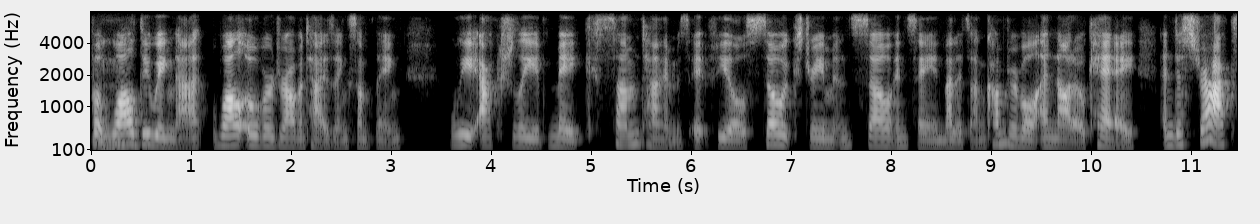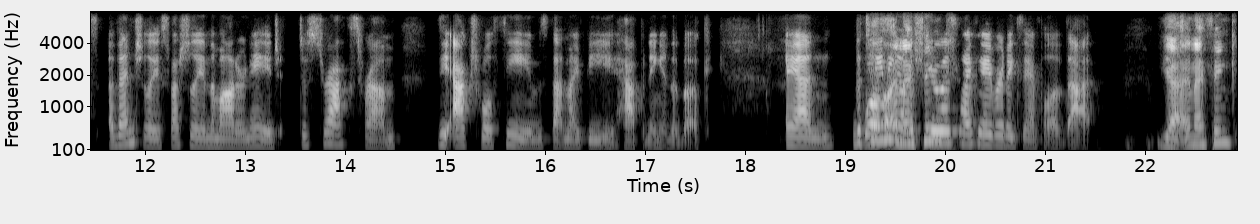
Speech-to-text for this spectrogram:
But Mhm. while doing that, while over dramatizing something, we actually make sometimes it feel so extreme and so insane that it's uncomfortable and not okay and distracts eventually, especially in the modern age, distracts from the actual themes that might be happening in the book. And The Well, Taming and of I the think- is my favorite example of that. Yeah, and I think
